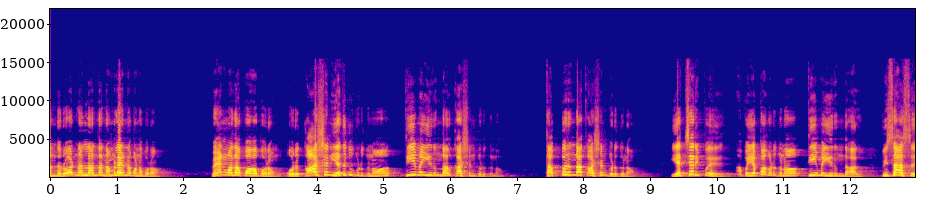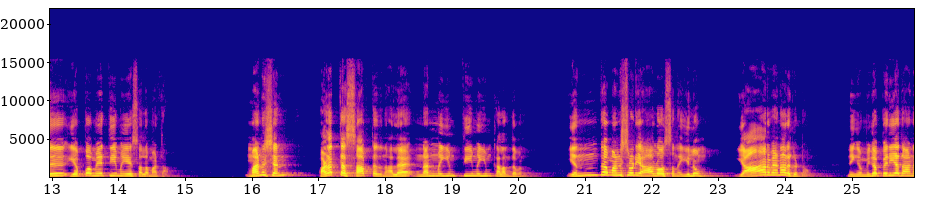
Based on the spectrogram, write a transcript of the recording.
அந்த ரோடு நல்லா இருந்தால் நம்மளே என்ன பண்ண போகிறோம் வேகமாக தான் போக போகிறோம் ஒரு காஷன் எதுக்கு கொடுக்கணும்? தீமை இருந்தால் காஷன் கொடுக்கணும். தப்பு இருந்தால் காஷன் கொடுக்கணும். எச்சரிப்பு அப்போ எப்போ கொடுக்கணும்? தீமை இருந்தால். பிசாசு எப்போவுமே தீமையே சொல்ல மாட்டான். மனுஷன் பழத்தை சாப்பிட்டதுனால நன்மையும் தீமையும் கலந்தவன். எந்த மனுஷனுடைய ஆலோசனையிலும் யார் வேணா இருக்கட்டும். நீங்கள் மிகப்பெரியதான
